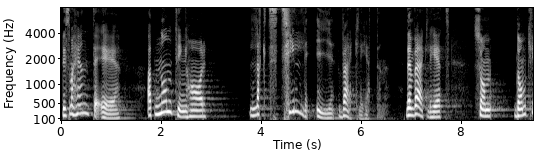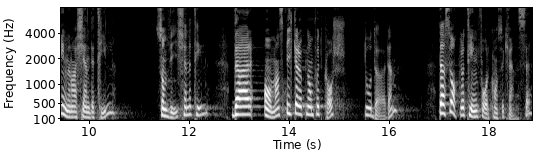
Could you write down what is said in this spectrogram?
det som har hänt är att någonting har lagts till i verkligheten. Den verklighet som de kvinnorna kände till, som vi känner till. Där om man spikar upp någon på ett kors, då dör den. Där saker och ting får konsekvenser.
